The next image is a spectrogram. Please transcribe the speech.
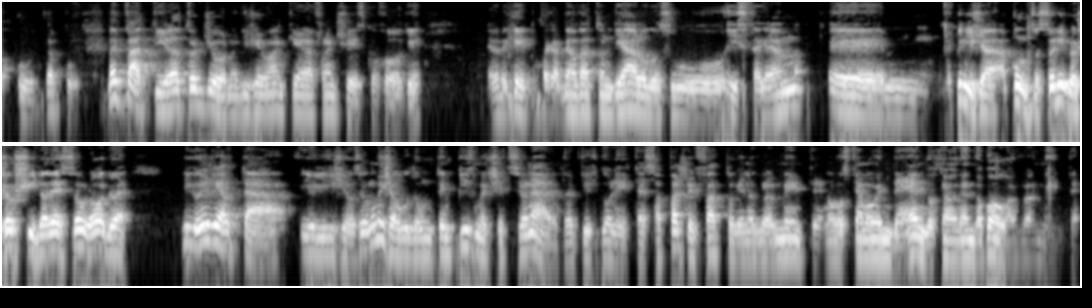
appunto, appunto. Ma infatti l'altro giorno dicevo anche a Francesco Foti, eh, perché abbiamo fatto un dialogo su Instagram, e, ehm, e quindi c'è, appunto questo libro c'è uscito adesso proprio, eh, dico in realtà, io gli dicevo, secondo me c'è avuto un tempismo eccezionale, tra virgolette, adesso, a parte il fatto che naturalmente non lo stiamo vendendo, stiamo vendendo poco naturalmente,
